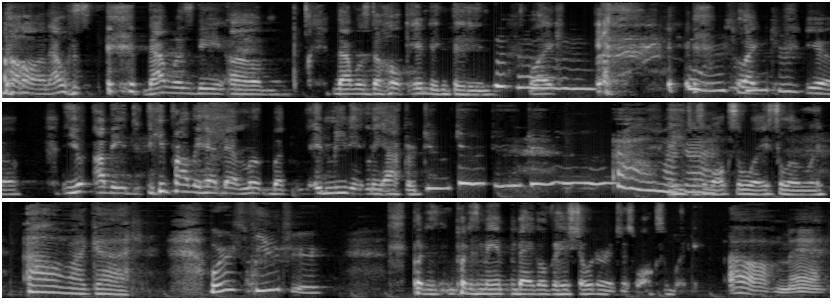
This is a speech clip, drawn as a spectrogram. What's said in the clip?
No, that was that was the um that was the Hulk ending theme. Like like yeah. You I mean he probably had that look, but immediately after do do do do Oh my And he just walks away slowly. Oh my god. Where's Future? Put his put his man bag over his shoulder and just walks away. Oh man.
